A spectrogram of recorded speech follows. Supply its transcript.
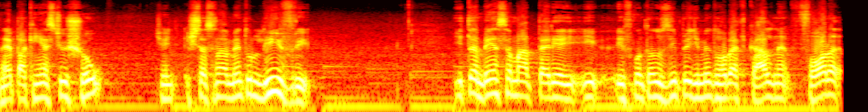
Né? Para quem assistiu o show, tinha estacionamento livre. E também essa matéria aí, e, e contando os empreendimentos do Roberto Carlos, né? Fora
